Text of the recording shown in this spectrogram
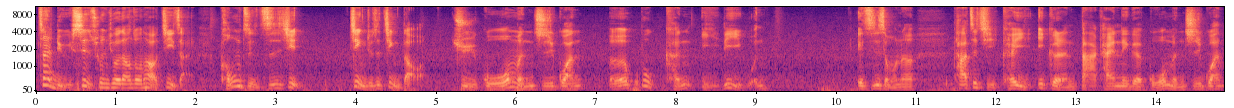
在《吕氏春秋》当中，他有记载，孔子之进，进就是进道啊，举国门之官而不肯以立文。意思是什么呢？他自己可以一个人打开那个国门之关。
